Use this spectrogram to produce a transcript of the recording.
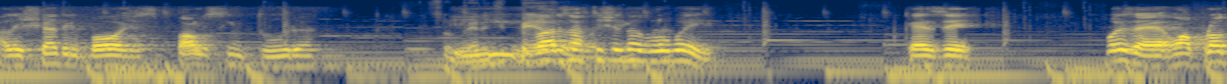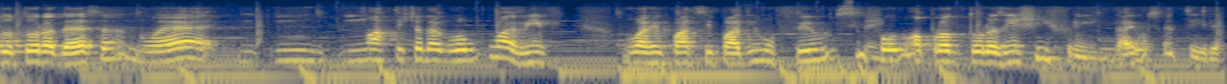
Alexandre Borges, Paulo Cintura Super e peso, vários artistas da Globo aí. Quer dizer, pois é, uma produtora dessa não é um, um artista da Globo não vai vir, não vai vir participar de um filme se Sim. for uma produtorazinha chinfrim. Daí você tira.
